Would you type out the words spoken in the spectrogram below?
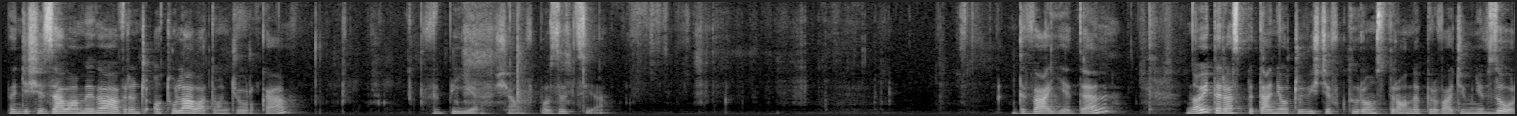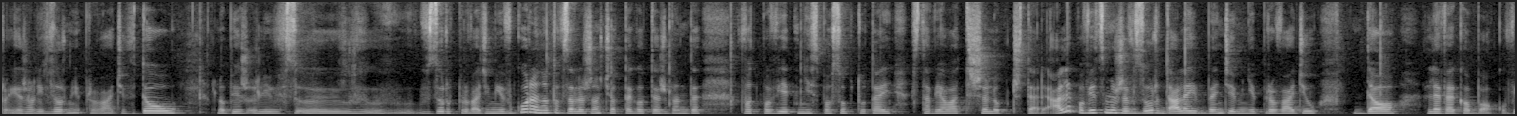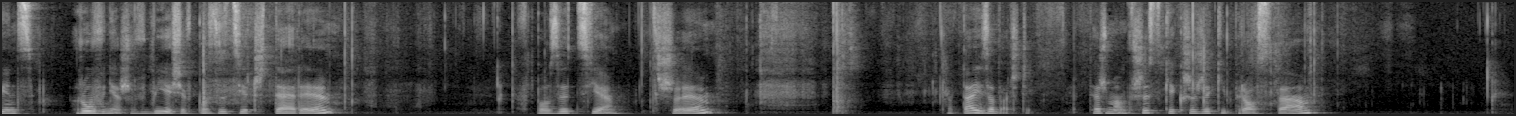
będzie się załamywała, wręcz otulała tą dziurkę. Wbiję się w pozycję 2, 1. No i teraz pytanie oczywiście, w którą stronę prowadzi mnie wzór. Jeżeli wzór mnie prowadzi w dół lub jeżeli wzór prowadzi mnie w górę, no to w zależności od tego też będę w odpowiedni sposób tutaj stawiała 3 lub 4. Ale powiedzmy, że wzór dalej będzie mnie prowadził do lewego boku, więc również wbiję się w pozycję 4, w pozycję 3, prawda? I zobaczcie, też mam wszystkie krzyżyki proste.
